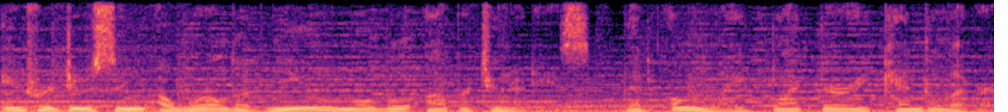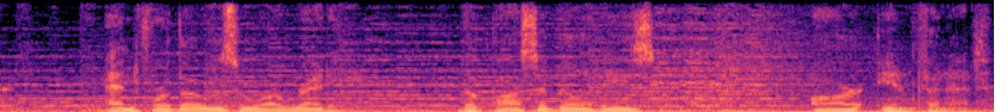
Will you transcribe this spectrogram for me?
Introducing a world of new mobile opportunities that only BlackBerry can deliver. And for those who are ready, the possibilities are infinite.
